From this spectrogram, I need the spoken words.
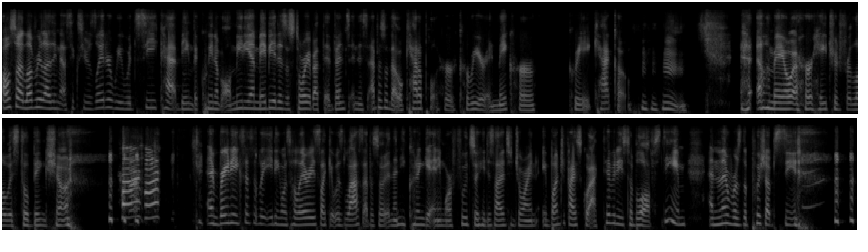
Also, I love realizing that six years later, we would see Kat being the queen of all media. Maybe it is a story about the events in this episode that will catapult her career and make her create Catco. LMAO at her hatred for Lois still being shown. And Brainy excessively eating was hilarious, like it was last episode. And then he couldn't get any more food, so he decided to join a bunch of high school activities to blow off steam. And then there was the push up scene.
